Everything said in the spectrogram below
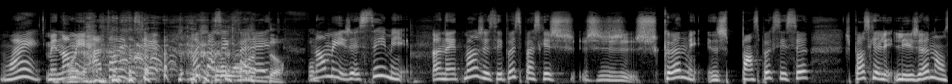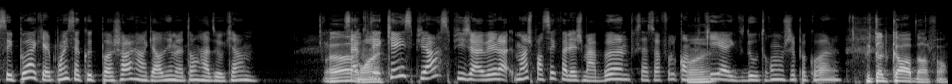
Ouais, mais non, mais attends, parce que moi, je pensais qu'il fallait être... Non, mais je sais, mais honnêtement, je sais pas, c'est parce que je, je, je, je suis conne, mais je pense pas que c'est ça. Je pense que les, jeunes, on sait pas à quel point ça coûte pas cher à regarder, mettons, Radio Can. Ah, ça coûtait ouais. 15 piastres, puis j'avais... la- Moi, je pensais qu'il fallait que je m'abonne, puis que ça soit full compliqué avec Vidéotron, je sais pas quoi, là. Que t'as le câble, dans le fond.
